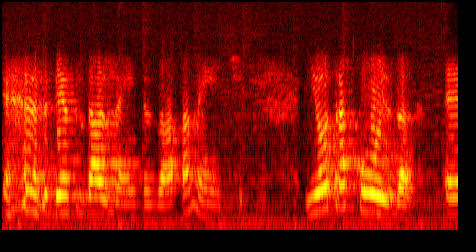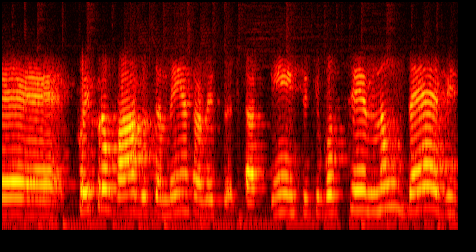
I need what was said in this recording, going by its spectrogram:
dentro da gente, exatamente. E outra coisa, é, foi provado também através da ciência que você não deve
